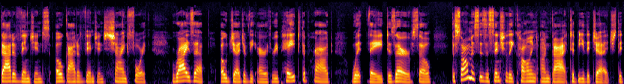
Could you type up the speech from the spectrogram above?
God of vengeance, O God of vengeance, shine forth. Rise up, O judge of the earth, repay to the proud what they deserve. So the psalmist is essentially calling on God to be the judge, the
